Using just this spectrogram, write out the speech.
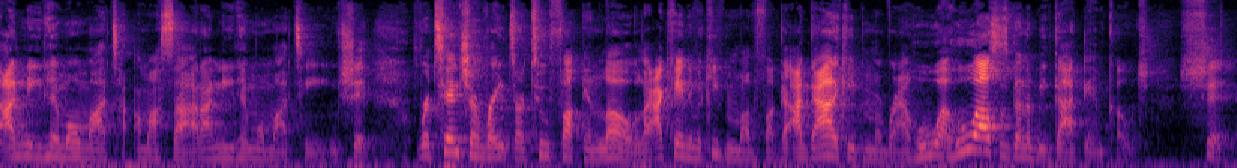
I need him on my t- on my side. I need him on my team. Shit, retention rates are too fucking low. Like I can't even keep him, motherfucker. I gotta keep him around. Who who else is gonna be goddamn coach? Shit.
